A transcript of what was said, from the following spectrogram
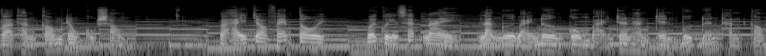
và thành công trong cuộc sống và hãy cho phép tôi, với quyển sách này, là người bạn đường cùng bạn trên hành trình bước đến thành công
